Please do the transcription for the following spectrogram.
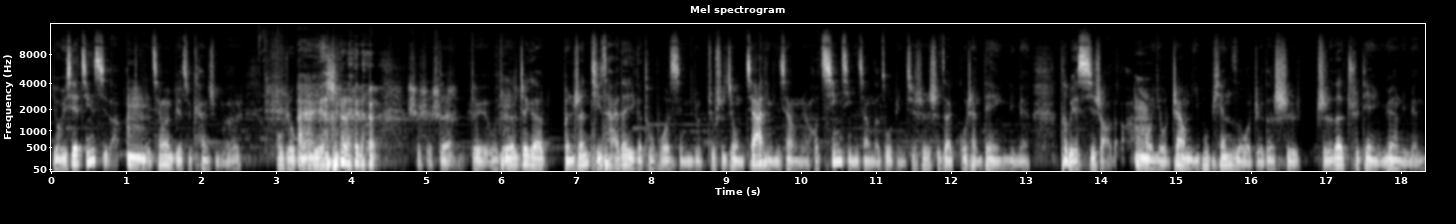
有一些惊喜的，嗯就是千万别去看什么欧洲攻略哎之类的。是 是是，对对，我觉得这个本身题材的一个突破性，就就是这种家庭向，然后亲情向的作品，其实是在国产电影里面特别稀少的。然后有这样一部片子，我觉得是值得去电影院里面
